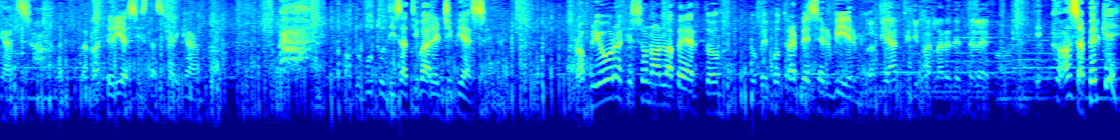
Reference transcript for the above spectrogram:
Cazzo, la batteria si sta scaricando. Ah, Ho dovuto disattivare il GPS. Proprio ora che sono all'aperto, dove potrebbe servirmi. La pianti di parlare del telefono? Che cosa? Perché?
